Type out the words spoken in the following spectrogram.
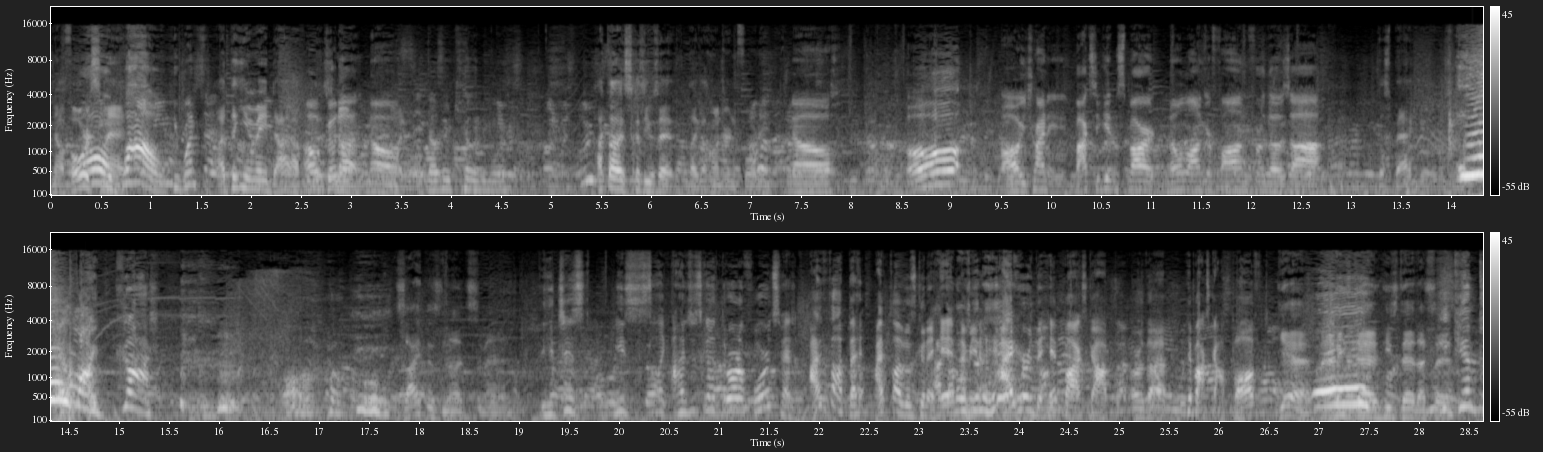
Now forward Oh smash. wow, he went. I think he may die off of Oh this. good. No. Uh, no, it doesn't kill anymore. I thought it's because he was at like 140. no. Oh, oh, you're trying to. Boxy getting smart. No longer falling for those. Uh. Those back airs. Oh my gosh. Oh. Zyth is nuts, man. He just. He's like, I'm just gonna throw out a forward smash. I thought that. I thought it was gonna hit. thought it I, mean, gonna hit. I heard the hitbox got or the hitbox got buffed. Yeah, Oh! he's dead. He's dead. That's it. He it. gimped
